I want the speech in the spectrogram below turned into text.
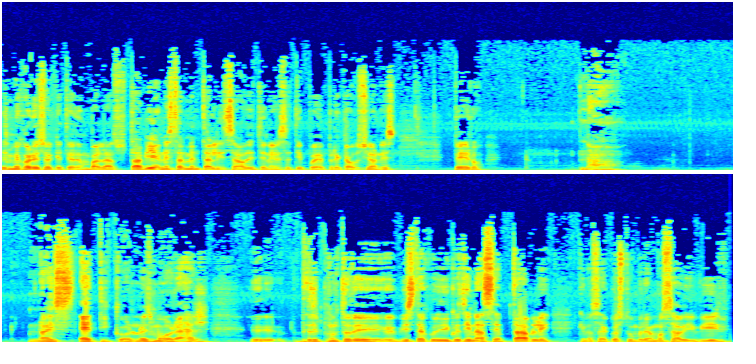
es mejor eso que te dé un balazo. Está bien estar mentalizado y tener ese tipo de precauciones, pero no, no es ético, no es moral. Eh, desde el punto de vista jurídico es inaceptable que nos acostumbremos a vivir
